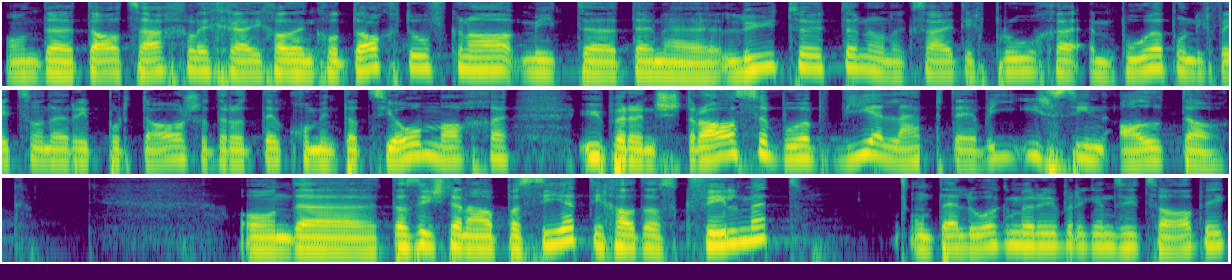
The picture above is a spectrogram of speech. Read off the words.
Und äh, tatsächlich, äh, ich habe einen Kontakt aufgenommen mit äh, diesen Leuten dort und gesagt, ich brauche einen Bub und ich will so eine Reportage oder eine Dokumentation machen über einen Strassenbub. Wie lebt er? Wie ist sein Alltag? Und äh, das ist dann auch passiert. Ich habe das gefilmt und den schauen wir übrigens heute Abend.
